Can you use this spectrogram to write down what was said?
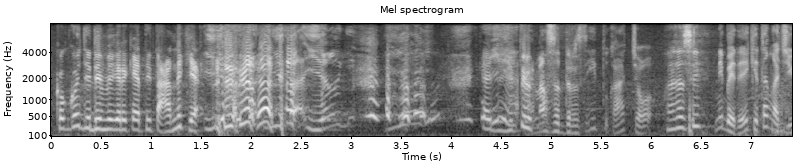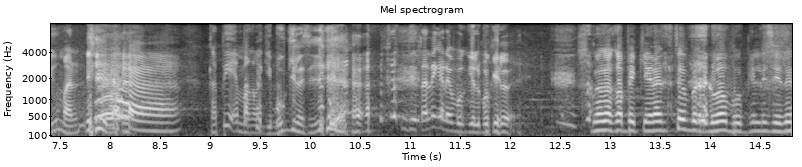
Kok gue jadi mikir kayak Titanic ya? iya iya iya lagi iya lagi Kayak Iya, gitu. emang sederes itu kacau Masa sih? ini bedanya kita nggak ciuman Iya. tapi emang lagi bugil sih kan di Titanic ada bugil-bugil gue gak kepikiran tuh berdua bugil di situ.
